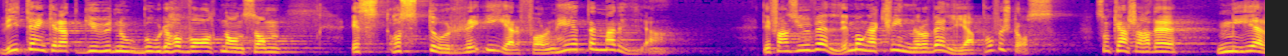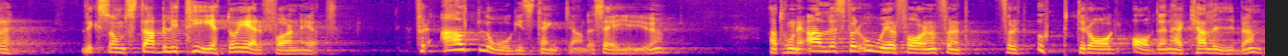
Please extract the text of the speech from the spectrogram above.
vi tänker att Gud nog borde ha valt någon som är, har större erfarenhet än Maria. Det fanns ju väldigt många kvinnor att välja på förstås, som kanske hade mer liksom stabilitet och erfarenhet. För allt logiskt tänkande säger ju att hon är alldeles för oerfaren för ett, för ett uppdrag av den här kalibern.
